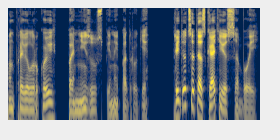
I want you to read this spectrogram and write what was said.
Он провел рукой по низу спины подруги. Придется таскать ее с собой.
